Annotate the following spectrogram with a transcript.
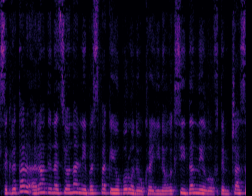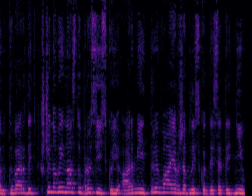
Секретар Ради національної безпеки і оборони України Олексій Данилов тим часом твердить, що новий наступ російської армії триває вже близько 10 днів,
